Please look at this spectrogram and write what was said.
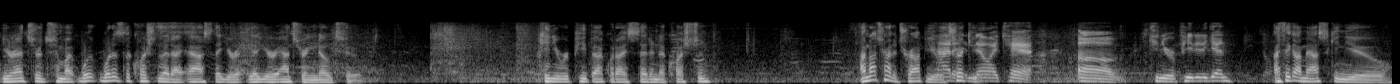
Your answer to my what, what is the question that I asked that you're that you're answering no to? Can you repeat back what I said in a question? I'm not trying to trap you or trick you. now I can't. Um, can you repeat it again? I think I'm asking you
